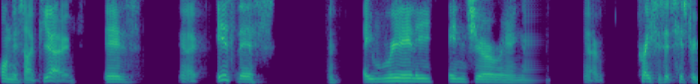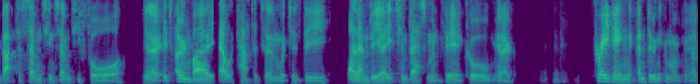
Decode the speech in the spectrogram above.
on this IPO is, you know, is this a really enduring, you know, traces its history back to 1774. You know, it's owned by L Catterton, which is the LMVH investment vehicle. You know, trading and doing you know,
